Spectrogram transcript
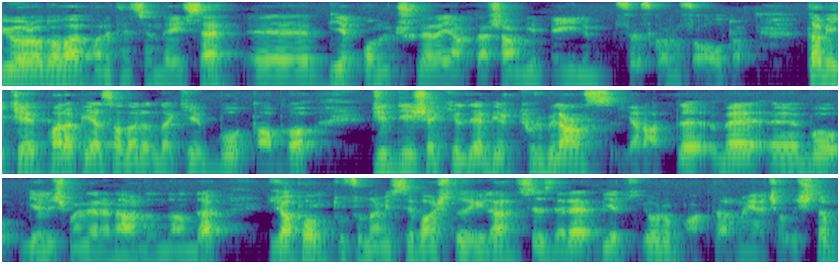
euro dolar paritesinde ise e, 1.13'lere yaklaşan bir eğilim söz konusu oldu. Tabii ki para piyasalarındaki bu tablo ciddi şekilde bir türbülans yarattı ve e, bu gelişmelerin ardından da Japon tsunamisi başlığıyla sizlere bir yorum aktarmaya çalıştım.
